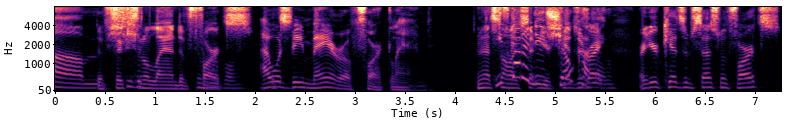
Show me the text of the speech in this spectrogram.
Um, the she's fictional land of adorable. farts. I would be mayor of Fartland. And that's He's not got like a new your show kids would write. coming. Aren't your kids obsessed with farts?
